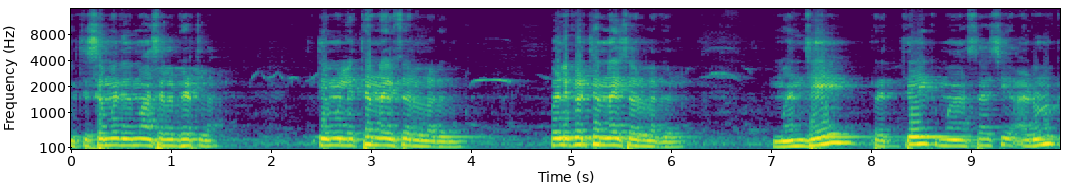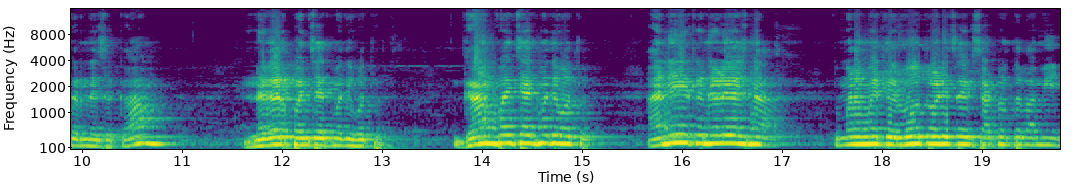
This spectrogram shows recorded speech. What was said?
ते संबंधित माणसाला भेटला. ते म्हणले त्यांना विचारावं लागेल. पलीकडे त्यांना विचारावं लागेल. म्हणजे प्रत्येक माणसाची अडवणूक करण्याचं काम नगरपंचायतमध्ये होतं. ग्रामपंचायतमध्ये होतं. अनेक नळ योजना. तुम्हाला माहिती आहे रोहतवाडीचा एक साठवण तलाव आम्ही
